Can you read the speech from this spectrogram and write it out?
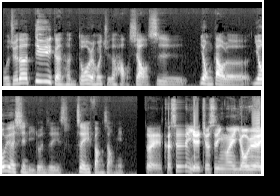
我觉得地狱梗很多人会觉得好笑，是用到了优越性理论这一这一方上面。对。可是也就是因为优越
